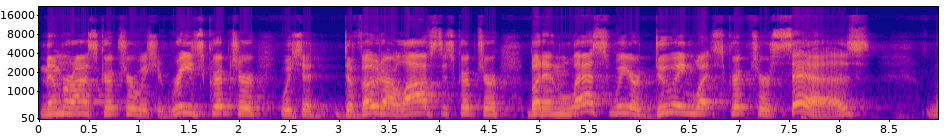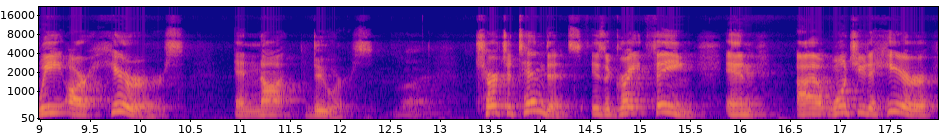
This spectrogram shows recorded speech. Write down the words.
memorize Scripture, we should read Scripture, we should devote our lives to Scripture. But unless we are doing what Scripture says, we are hearers and not doers. Right. Church attendance is a great thing, and I want you to hear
